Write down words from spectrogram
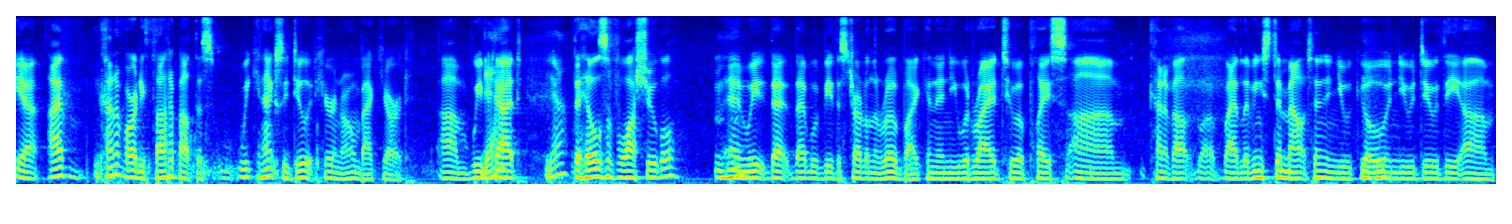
yeah. I've kind of already thought about this. We can actually do it here in our own backyard. Um, we've Yeah, got yeah. The hills of Washougal, and we that that would be the start on the road bike, and then you would ride to a place um, kind of out by Livingston Mountain, and you would go Mm-hmm. and you would do the um,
